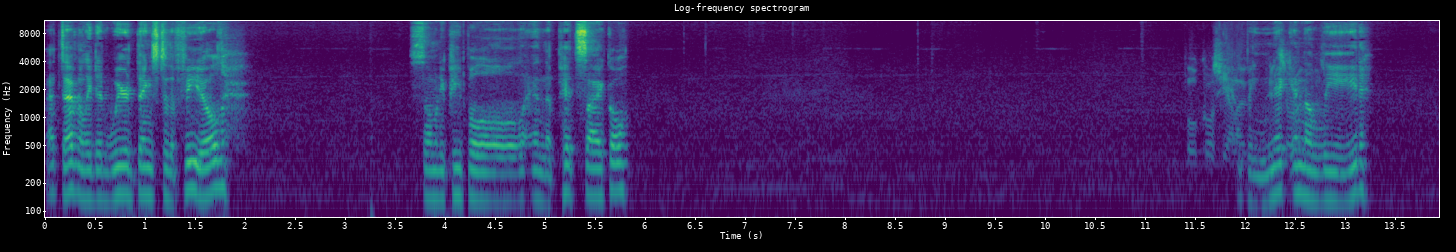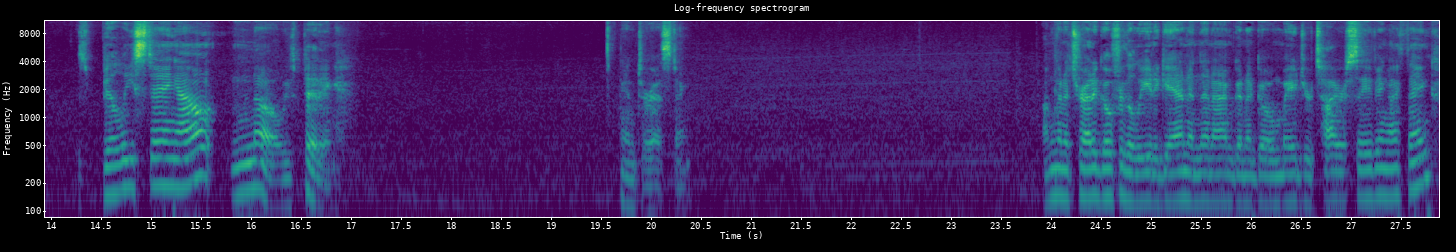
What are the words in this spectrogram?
That definitely did weird things to the field. So many people in the pit cycle. Full course yellow. Nick in the lead. Is Billy staying out? No, he's pitting. Interesting. I'm going to try to go for the lead again, and then I'm going to go major tire saving, I think.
